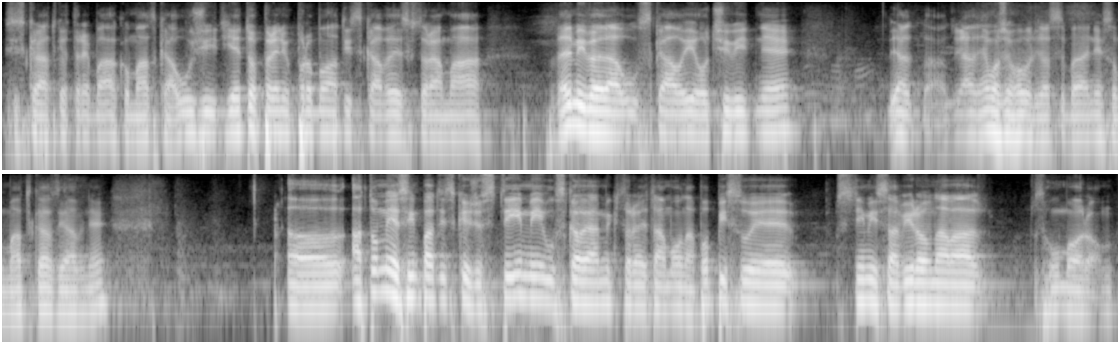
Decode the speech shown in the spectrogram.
si skrátka treba ako matka užiť. Je to pre ňu problematická vec, ktorá má veľmi veľa úskalí, očividne. Ja, ja nemôžem hovoriť za seba, ja nie som matka, zjavne. Uh, a to mi je sympatické, že s tými úskaliami, ktoré tam ona popisuje, s nimi sa vyrovnáva s humorom.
